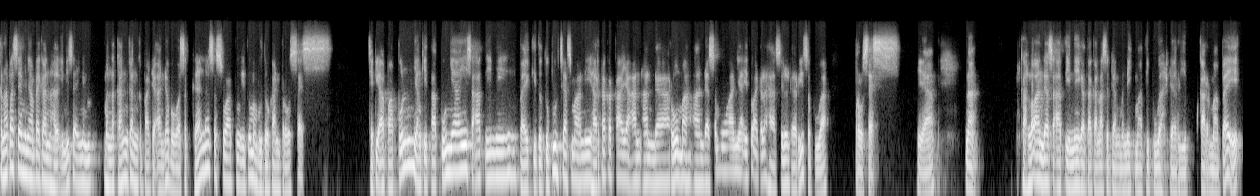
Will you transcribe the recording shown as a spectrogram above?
kenapa saya menyampaikan hal ini? Saya ingin menekankan kepada Anda bahwa segala sesuatu itu membutuhkan proses jadi apa pun yang kita punyai saat ini, baik itu tubuh jasmani, harta kekayaan Anda, rumah Anda, semuanya itu adalah hasil dari sebuah proses. Ya. Nah, kalau Anda saat ini katakanlah sedang menikmati buah dari karma baik,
